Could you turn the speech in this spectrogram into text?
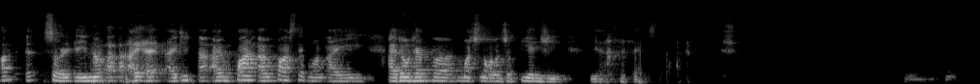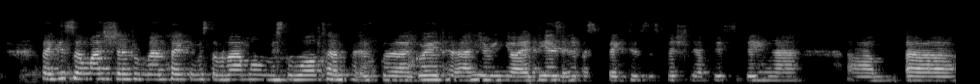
Uh, uh, sorry, you know, I, I, I did, I'm, I'll pass that one. I, I don't have uh, much knowledge of PNG. Yeah, thanks. Thank you so much, gentlemen. Thank you, Mr. Ramo, Mr. Walton. It's uh, great uh, hearing your ideas and your perspectives, especially of this being uh, um, uh,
